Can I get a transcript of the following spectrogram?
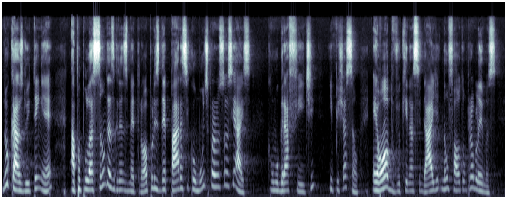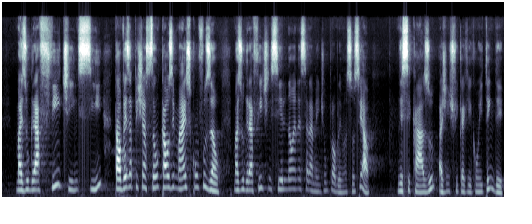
No caso do item E, a população das grandes metrópoles depara-se com muitos problemas sociais, como grafite e pichação. É óbvio que na cidade não faltam problemas, mas o grafite em si, talvez a pichação cause mais confusão, mas o grafite em si ele não é necessariamente um problema social. Nesse caso, a gente fica aqui com o item D.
